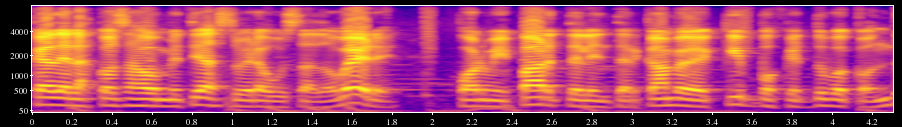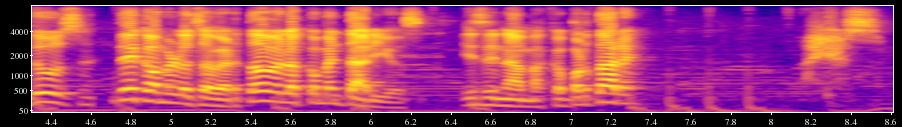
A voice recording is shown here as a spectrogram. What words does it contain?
¿Qué de las cosas te hubiera gustado ver? Por mi parte, el intercambio de equipos que tuvo con Dus, déjamelo saber todo en los comentarios. Y sin nada más que aportar, adiós.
